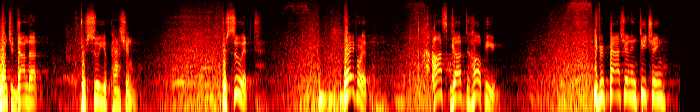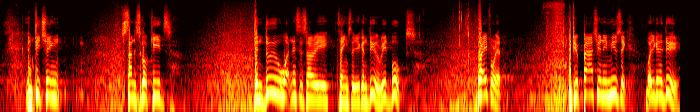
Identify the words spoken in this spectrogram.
Once you've done that, pursue your passion. Pursue it. Pray for it. Ask God to help you. If your passion in teaching, in teaching Sunday school kids, then do what necessary things that you can do. Read books. Pray for it. If you're passionate in music, what are you going to do?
